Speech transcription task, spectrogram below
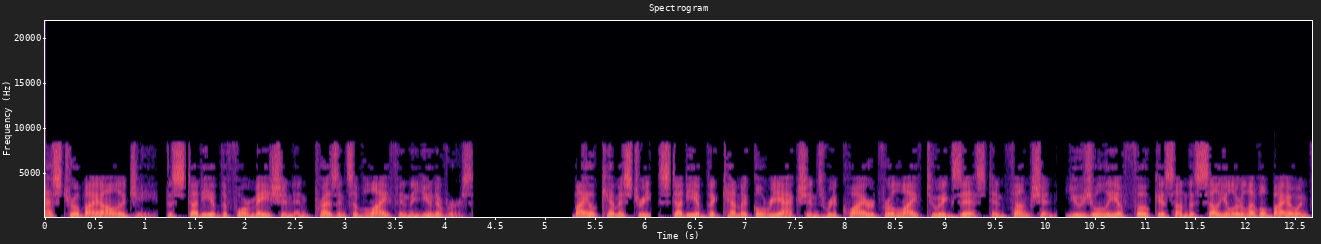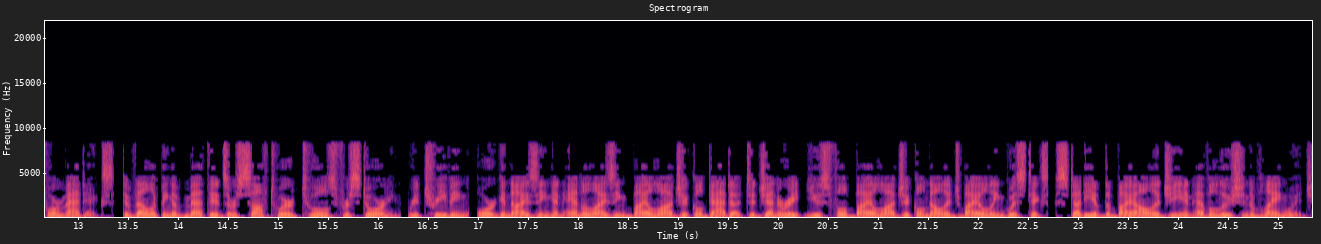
Astrobiology, the study of the formation and presence of life in the universe. Biochemistry, study of the chemical reactions required for life to exist and function, usually a focus on the cellular level bioinformatics, developing of methods or software tools for storing, retrieving, organizing and analyzing biological data to generate useful biological knowledge biolinguistics, study of the biology and evolution of language.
